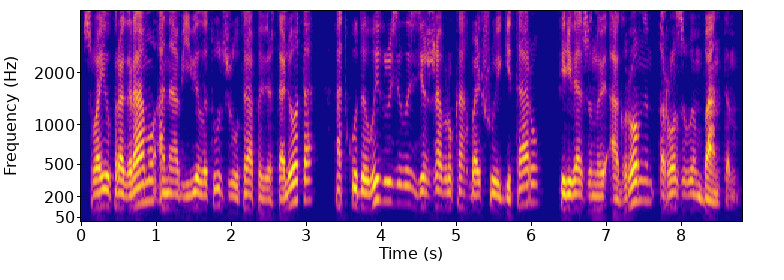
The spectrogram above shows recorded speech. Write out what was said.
Свою программу она объявила тут же у трапа вертолета, откуда выгрузилась, держа в руках большую гитару, перевязанную огромным розовым бантом.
